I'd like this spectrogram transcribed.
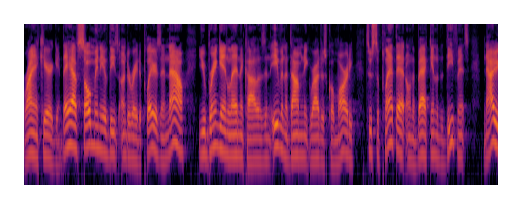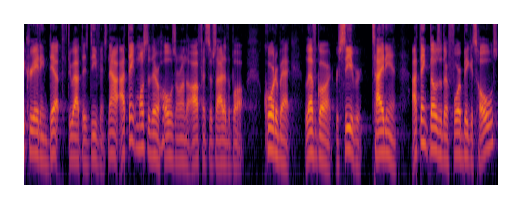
Ryan Kerrigan. They have so many of these underrated players. And now you bring in Landon Collins and even a Dominique Rodgers Cromartie to supplant that on the back end of the defense. Now you're creating depth throughout this defense. Now, I think most of their holes are on the offensive side of the ball quarterback, left guard, receiver, tight end. I think those are their four biggest holes.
